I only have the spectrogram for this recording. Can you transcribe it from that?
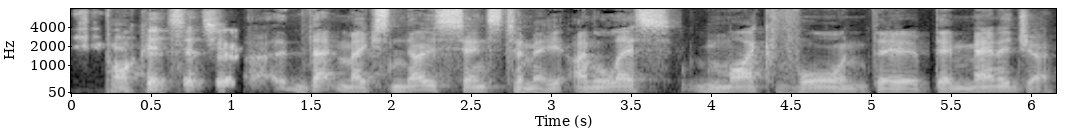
pocket. Uh, that makes no sense to me unless Mike Vaughan, their their manager,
